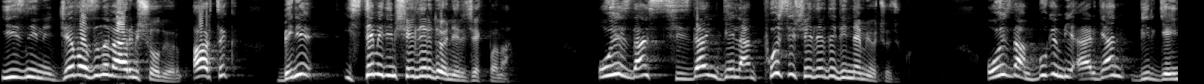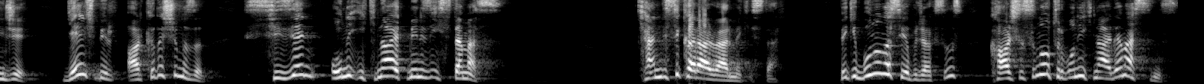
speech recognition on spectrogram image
iznini, cevazını vermiş oluyorum. Artık beni istemediğim şeyleri de önerecek bana. O yüzden sizden gelen pozitif şeyleri de dinlemiyor çocuk. O yüzden bugün bir ergen, bir genci, genç bir arkadaşımızın sizin onu ikna etmenizi istemez. Kendisi karar vermek ister. Peki bunu nasıl yapacaksınız? Karşısına oturup onu ikna edemezsiniz.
